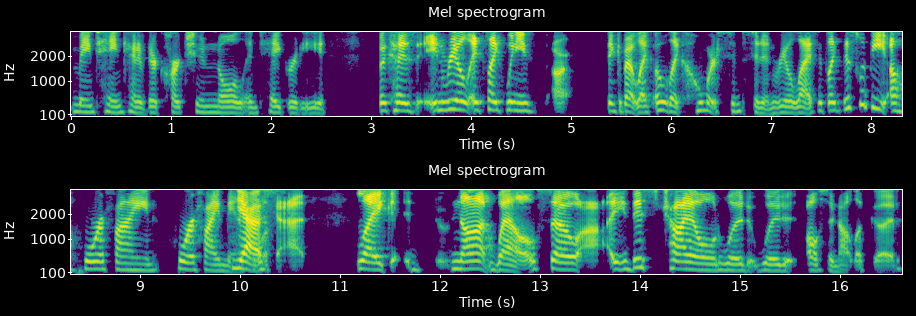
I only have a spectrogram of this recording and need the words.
maintain kind of their cartoonal integrity because in real, it's like when you are, think about like oh, like Homer Simpson in real life. It's like this would be a horrifying, horrifying man Yes. to look at. Like not well. So I, this child would would also not look good.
